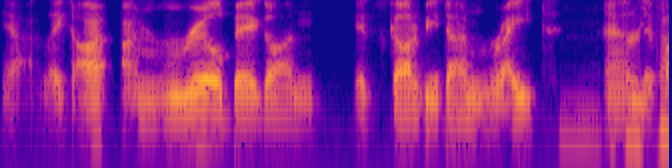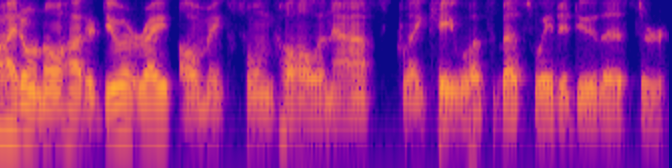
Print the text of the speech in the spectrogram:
yeah, like I, I'm real big on it's got to be done right. Mhm. And First if time. I don't know how to do it right, I'll make a phone call and ask, like, hey, what's the best way to do this? Or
